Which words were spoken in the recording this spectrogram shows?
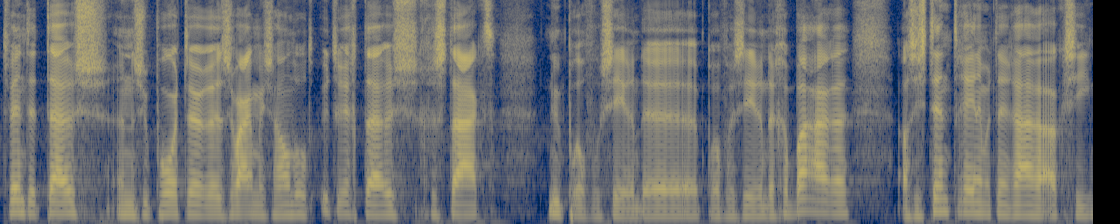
Twente thuis, een supporter zwaar mishandeld. Utrecht thuis, gestaakt. Nu provocerende, provocerende gebaren. Assistent trainer met een rare actie.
